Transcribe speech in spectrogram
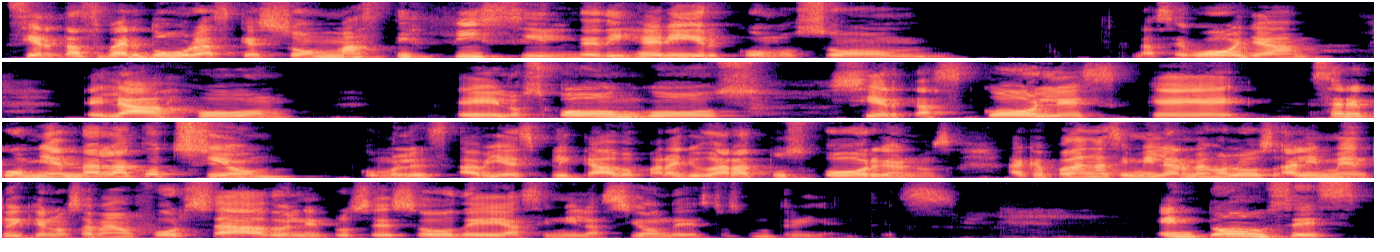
ciertas verduras que son más difíciles de digerir, como son la cebolla, el ajo, eh, los hongos, ciertas coles, que se recomienda la cocción como les había explicado, para ayudar a tus órganos a que puedan asimilar mejor los alimentos y que no se vean forzados en el proceso de asimilación de estos nutrientes. Entonces,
